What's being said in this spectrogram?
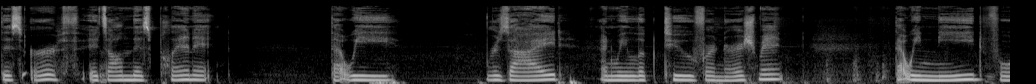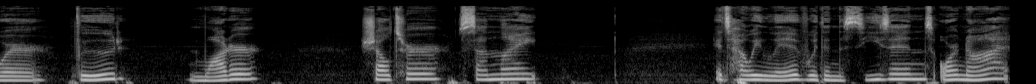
this earth, it's on this planet that we reside and we look to for nourishment, that we need for food and water, shelter, sunlight. It's how we live within the seasons or not.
